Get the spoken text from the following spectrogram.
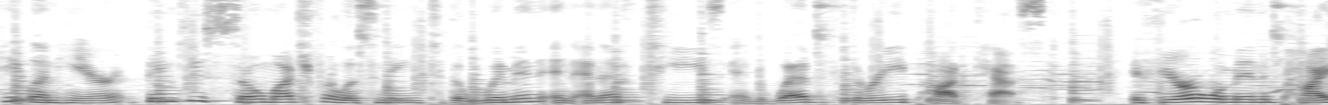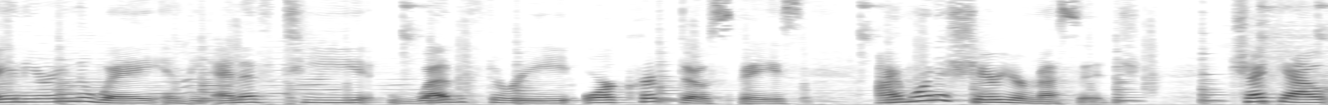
Caitlin here. Thank you so much for listening to the Women in NFTs and Web3 podcast. If you're a woman pioneering the way in the NFT, Web3, or crypto space, I want to share your message. Check out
